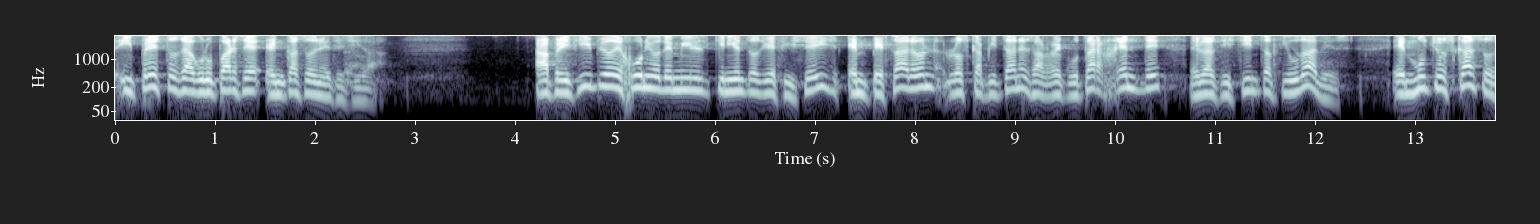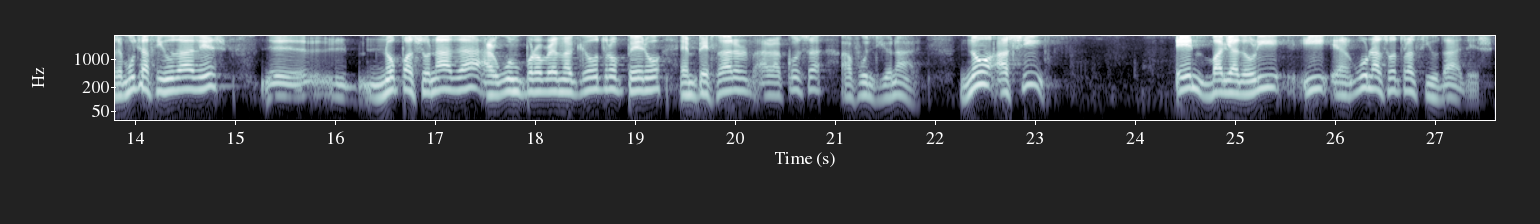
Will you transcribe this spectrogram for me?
y prestos a agruparse en caso de necesidad. A principios de junio de 1516 empezaron los capitanes a reclutar gente en las distintas ciudades. En muchos casos, en muchas ciudades, eh, no pasó nada, algún problema que otro, pero empezaron a la cosa a funcionar. No así en Valladolid y en algunas otras ciudades.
